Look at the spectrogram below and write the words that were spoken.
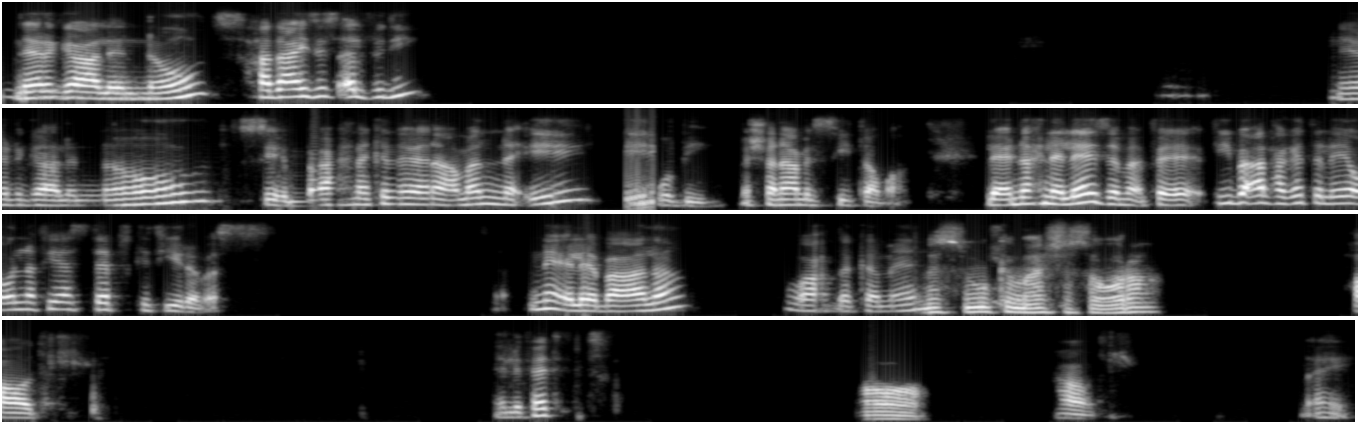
نرجع للنوتس حد عايز يسأل في دي؟ نرجع لل notes يبقى إحنا كده هنا عملنا A و B. مش هنعمل C طبعا. لأن إحنا لازم في بقى الحاجات اللي هي قلنا فيها steps كتيرة بس. نقلب على واحدة كمان. بس ممكن معلش أصورها. حاضر. اللي فاتت؟ آه. حاضر. أهي.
